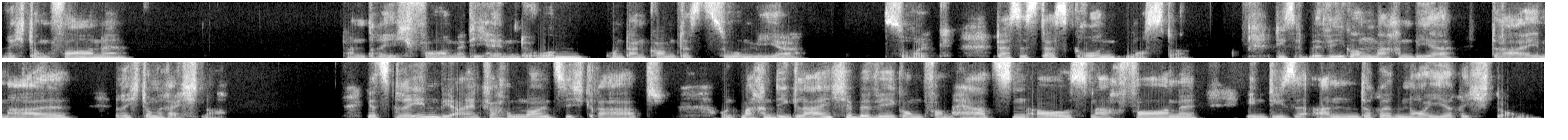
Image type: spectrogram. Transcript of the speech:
Richtung vorne. Dann drehe ich vorne die Hände um und dann kommt es zu mir zurück. Das ist das Grundmuster. Diese Bewegung machen wir dreimal Richtung Rechner. Jetzt drehen wir einfach um 90 Grad und machen die gleiche Bewegung vom Herzen aus nach vorne in diese andere neue Richtung.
